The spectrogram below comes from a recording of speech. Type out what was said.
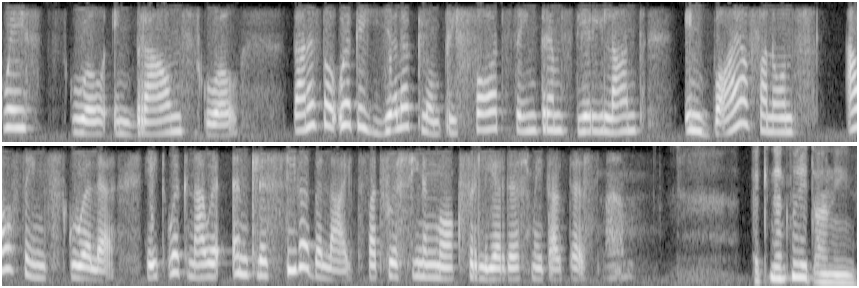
Quest skool en Brown skool. Dan is daar ook 'n hele klomp privaat sentrums deur die land en baie van ons Elsen skole het ook nou 'n inklusiewe beleid wat voorsiening maak vir leerders met outisme. Ek dink nou net aan die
